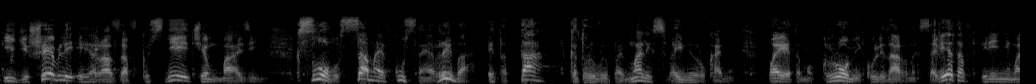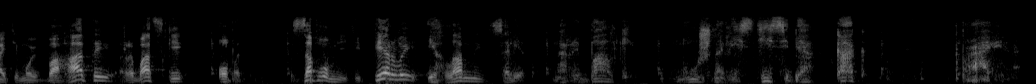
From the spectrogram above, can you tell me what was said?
и дешевле, и гораздо вкуснее, чем магазине. К слову, самая вкусная рыба – это та, которую вы поймали своими руками. Поэтому, кроме кулинарных советов, перенимайте мой богатый рыбацкий опыт. Запомните первый и главный совет. На рыбалке нужно вести себя как правильно,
